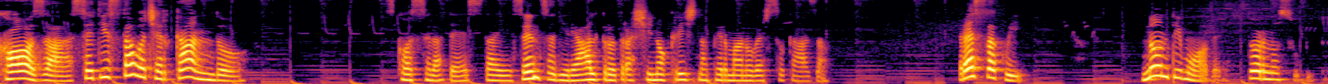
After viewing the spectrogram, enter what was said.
Cosa? Se ti stavo cercando! Scosse la testa e senza dire altro trascinò Krishna per mano verso casa. Resta qui. Non ti muovere, torno subito.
